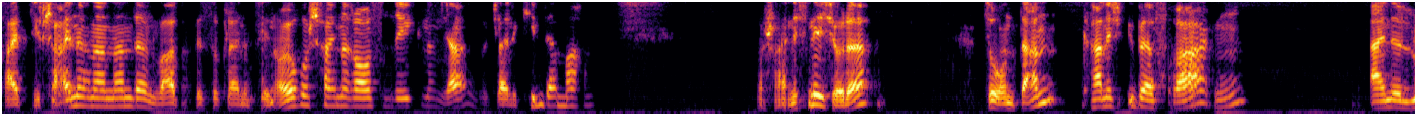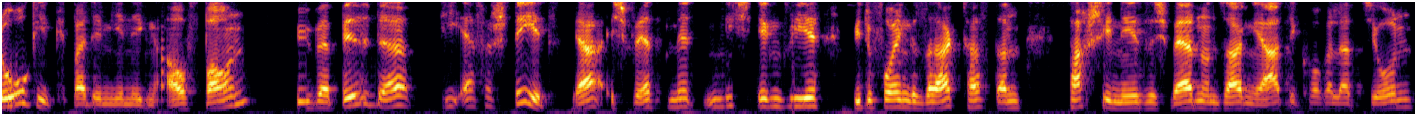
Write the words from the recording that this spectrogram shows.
reibt die Scheine aneinander und wartet, bis so kleine 10-Euro-Scheine rausregnen, ja, so kleine Kinder machen. Wahrscheinlich nicht, oder? So, und dann kann ich über Fragen eine Logik bei demjenigen aufbauen, über Bilder, die er versteht. Ja, ich werde mir nicht irgendwie, wie du vorhin gesagt hast, dann Fachchinesisch werden und sagen, ja, die Korrelation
